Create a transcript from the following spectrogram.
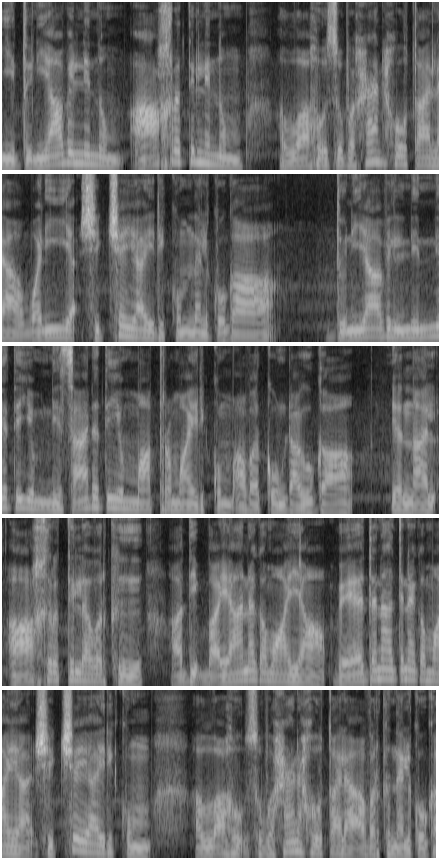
ഈ ദുനിയാവിൽ നിന്നും ആഹ്റത്തിൽ നിന്നും അള്ളാഹു സുബാൻഹു താല വലിയ ശിക്ഷയായിരിക്കും നൽകുക. ദുനിയാവിൽ നിന്ദ്യതയും നിസാരതയും മാത്രമായിരിക്കും അവർക്കുണ്ടാകുക എന്നാൽ ആഹ്റത്തിൽ അവർക്ക് അതിഭയാനകമായ വേദനാജനകമായ ശിക്ഷയായിരിക്കും അള്ളാഹു സുബാനഹു ഹോത്താല അവർക്ക് നൽകുക.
